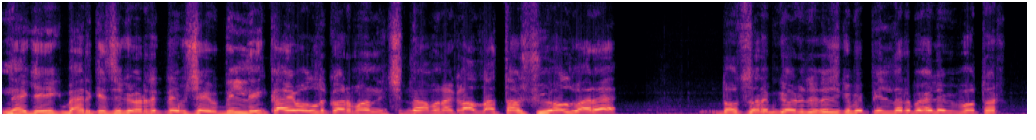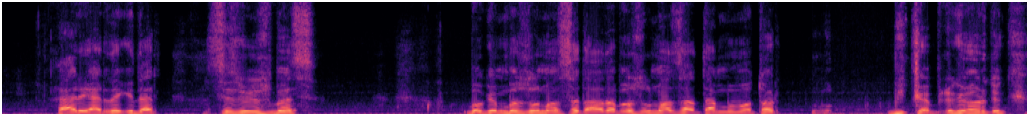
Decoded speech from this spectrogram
Ne geyik merkezi gördük ne bir şey. Bildiğin kaybolduk ormanın içinde amına. Allah'tan şu yol var ha. Dostlarım gördüğünüz gibi pilleri böyle bir motor. Her yerde gider. Sizi üzmez. Bugün bozulmazsa daha da bozulmaz zaten bu motor. Bir köprü gördük.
